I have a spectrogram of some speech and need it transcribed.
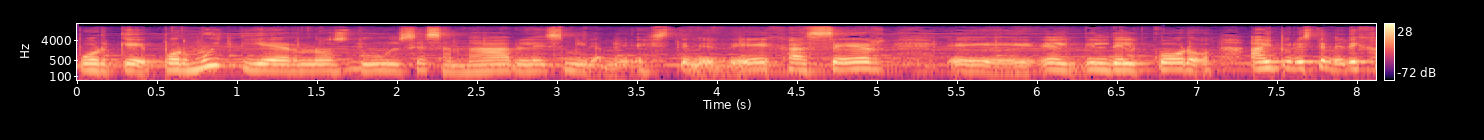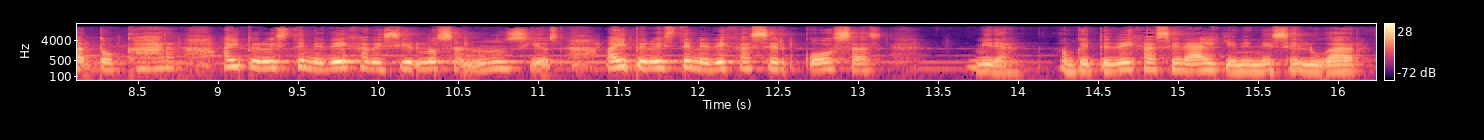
porque por muy tiernos, dulces, amables, mírame, este me deja ser eh, el, del coro, ay, pero este me deja tocar, ay, pero este me deja decir los anuncios, ay, pero este me deja hacer cosas. Mira, aunque te deja ser alguien en ese lugar,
